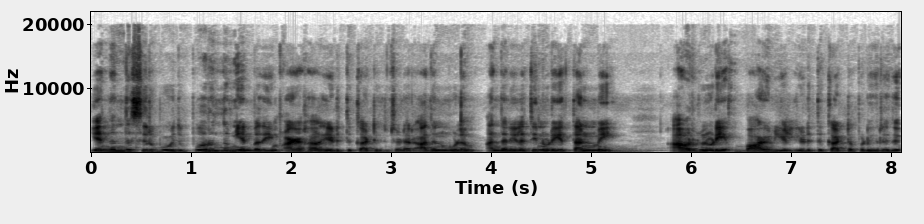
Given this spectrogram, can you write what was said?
எந்தெந்த சிறுபொழுது பொருந்தும் என்பதையும் அழகாக எடுத்து காட்டுகின்றனர். அதன் மூலம் அந்த நிலத்தினுடைய தன்மை அவர்களுடைய வாழ்வியல் எடுத்து காட்டப்படுகிறது.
